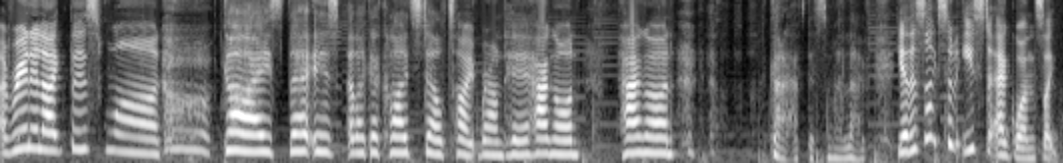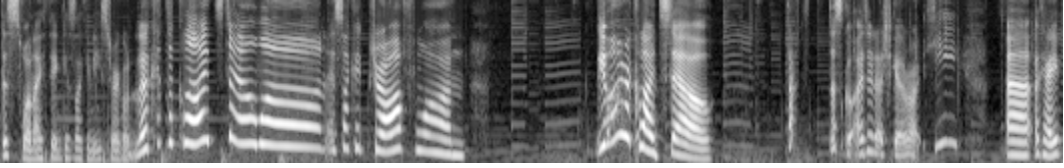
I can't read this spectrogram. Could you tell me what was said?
I really like this one. Guys, there is uh, like a Clydesdale type round here. Hang on. Hang on. Gotta have this in my life. Yeah, there's like some Easter egg ones. Like this one, I think, is like an Easter egg one. Look at the Clydesdale one. It's like a giraffe one. You are a Clydesdale. That, that's good. I did actually get it right. He. Uh, okay.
